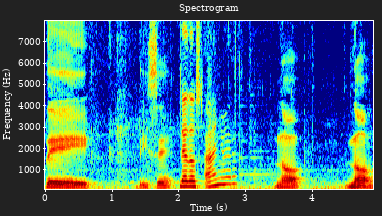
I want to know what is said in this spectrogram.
de, dice... ¿De dos años era? No, no,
